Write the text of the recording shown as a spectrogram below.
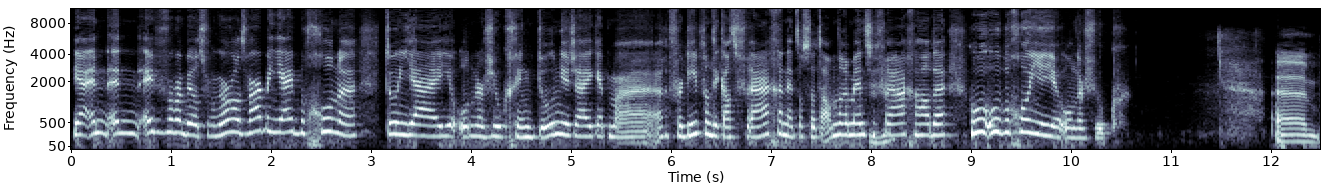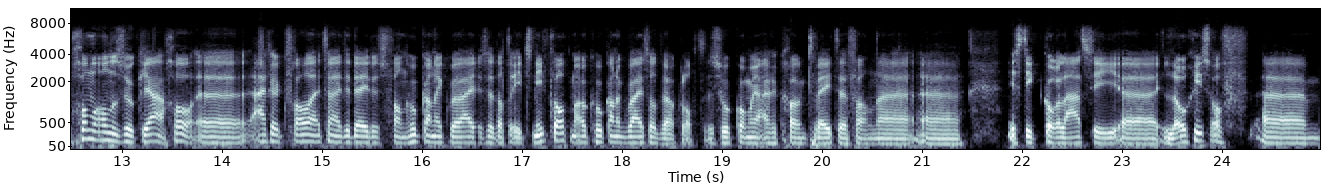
ja en, en even voor mijn beeldvorming hoor. Want waar ben jij begonnen toen jij je onderzoek ging doen? Je zei ik heb me verdiept, want ik had vragen, net als dat andere mensen mhm. vragen hadden. Hoe, hoe begon je je onderzoek? Uh, begon mijn onderzoek, ja, goh, uh, eigenlijk vooral uit het idee dus van hoe kan ik bewijzen dat er iets niet klopt, maar ook hoe kan ik bewijzen dat het wel klopt. Dus hoe kom je eigenlijk gewoon te weten van, uh, is die correlatie logisch of ehm,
